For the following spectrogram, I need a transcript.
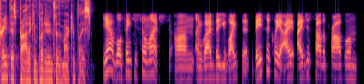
create this product and put it into the marketplace. Yeah, well, thank you so much. Um, I'm glad that you liked it. Basically, I, I just saw the problem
